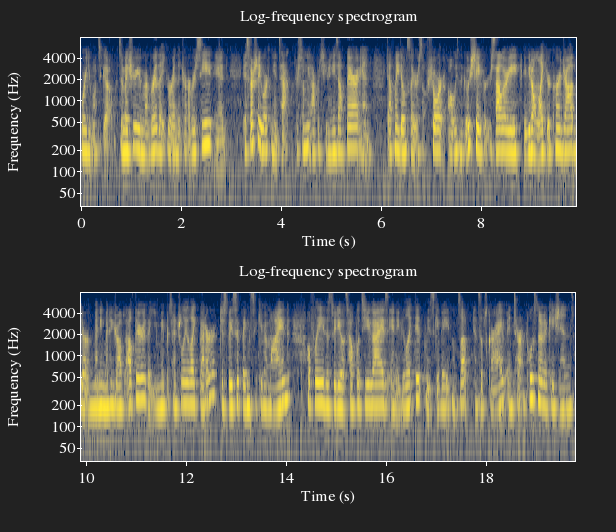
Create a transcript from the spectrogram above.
where you want to go. So make sure you remember that you're in the driver's seat and especially working in tech, there's so many opportunities out there and definitely don't sell yourself short. Always negotiate for your salary. If you don't like your current job, there are many, many jobs out there that you may potentially like better. Just basic things to keep in mind. Hopefully this video is helpful to you guys and if you liked it, please give it a thumbs up and subscribe and turn on post notifications.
